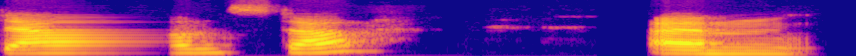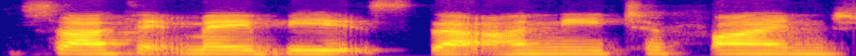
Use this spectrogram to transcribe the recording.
down stuff um so i think maybe it's that i need to find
